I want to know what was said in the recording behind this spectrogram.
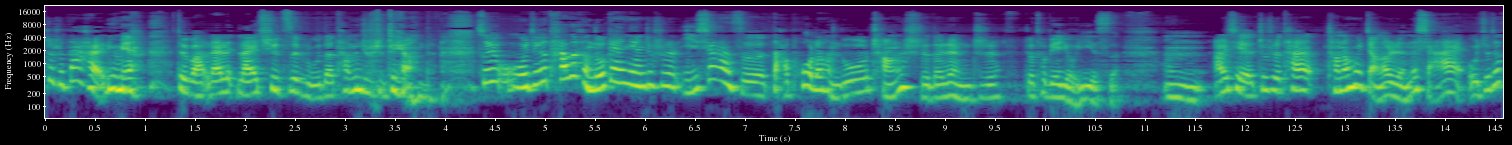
就是大海里面，对吧？来来去自如的，他们就是这样的。所以我觉得他的很多概念就是一下子打破了很多常识的认知，就特别有意思。嗯，而且就是他常常会讲到人的狭隘。我觉得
